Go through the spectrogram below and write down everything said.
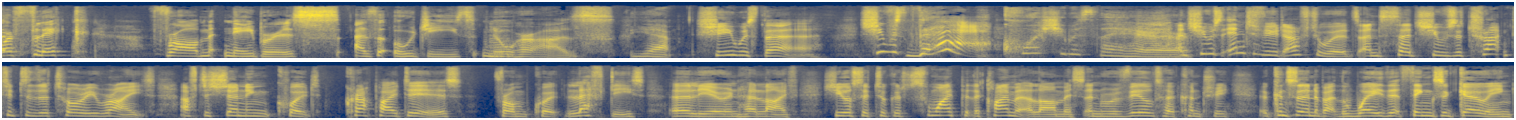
or Flick from Neighbours, as the OGs know her as. Yeah, she was there. She was there. Of course, she was there. And she was interviewed afterwards and said she was attracted to the Tory right after shunning, quote, crap ideas from, quote, lefties earlier in her life. She also took a swipe at the climate alarmists and revealed her country a concern about the way that things are going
